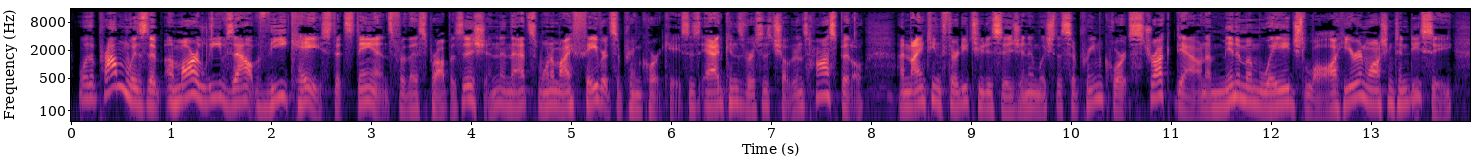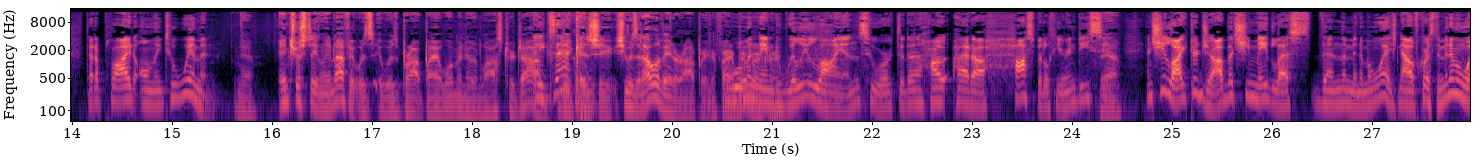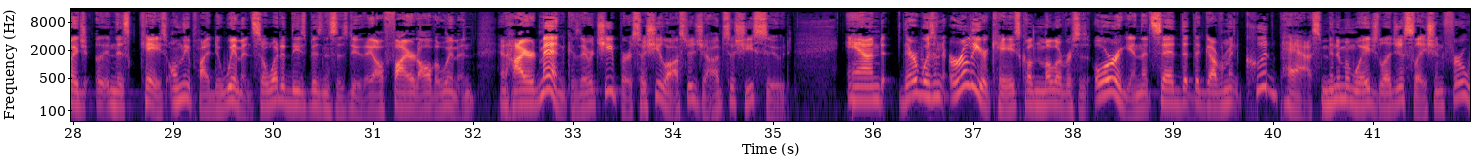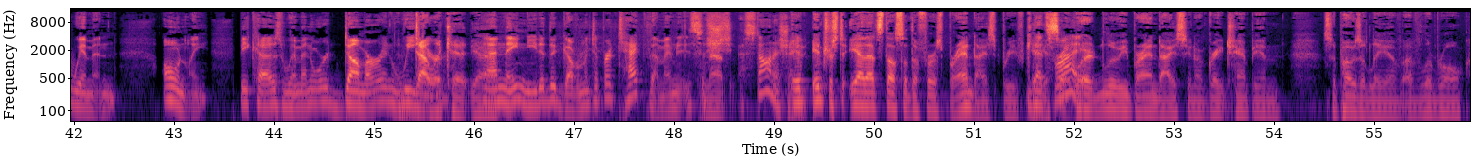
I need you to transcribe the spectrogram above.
Well, the problem is that Amar leaves out the case that stands for this proposition, and that's one of my favorite Supreme Court cases, Adkins versus Children's Hospital, a 1932 decision in which the Supreme Court struck down a minimum wage law here in Washington D.C. that applied only to women. Yeah. Interestingly enough, it was it was brought by a woman who had lost her job Exactly. because she she was an elevator operator. A woman named. Willie Lyons who worked at a at a hospital here in D.C. Yeah. and she liked her job, but she made less than the minimum wage. Now, of course, the minimum wage uh, in this case only applied to women. So, what did these businesses do? They all fired all the women and hired men because they were cheaper. So she lost her job, so she sued. And there was an earlier case called Muller versus Oregon that said that the government could pass minimum wage legislation for women only because women were dumber and weaker, Delicate, yeah. and they needed the government to protect them. I mean, it's ash- astonishing. It, interesting. Yeah, that's also the first Brandeis briefcase. That's right. Where Louis Brandeis, you know, great champion supposedly of, of liberal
